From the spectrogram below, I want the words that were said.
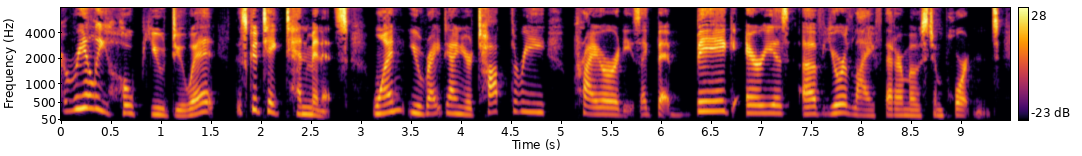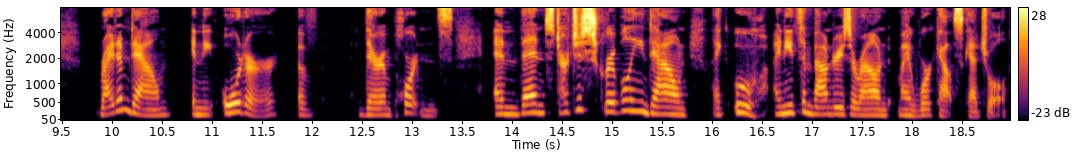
I really hope you do it. This could take 10 minutes. One, you write down your top three priorities, like the big areas of your life that are most important. Write them down in the order of their importance and then start just scribbling down like, ooh, I need some boundaries around my workout schedule,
